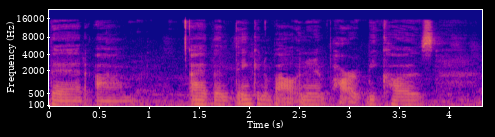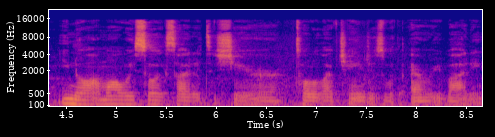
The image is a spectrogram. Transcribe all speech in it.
that um, I have been thinking about, and in part because, you know, I'm always so excited to share total life changes with everybody.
